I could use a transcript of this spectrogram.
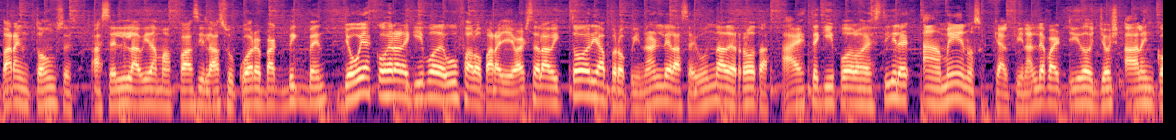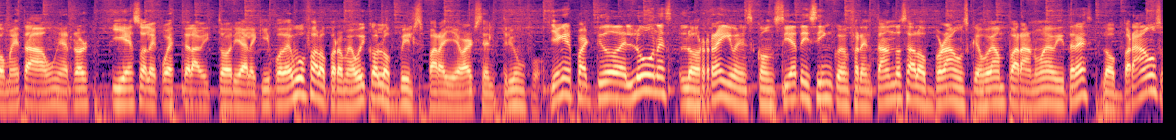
para entonces hacerle la vida más fácil a su quarterback Big Ben. Yo voy a escoger al equipo de Buffalo para llevarse la victoria, propinarle la segunda derrota a este equipo de los Steelers, a menos que al final de partido Josh Allen cometa un error y eso le cueste la victoria al equipo de Buffalo, pero me voy con los Bills para llevarse el triunfo. Y en el partido del lunes, los Ravens con 7 y 5 enfrentándose a los Browns que juegan para 9 y 3. Los Browns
